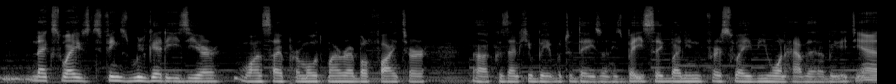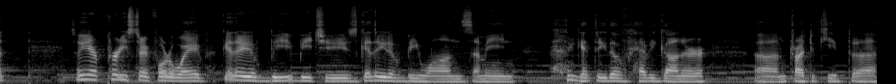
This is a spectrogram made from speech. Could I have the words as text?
next waves, things will get easier once I promote my rebel fighter because uh, then he'll be able to daze on his basic, but in first wave you won't have that ability yet. So yeah, pretty straightforward wave. Get rid of B B2s, get rid of B1s, I mean, get rid of heavy gunner, um, try to keep uh,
